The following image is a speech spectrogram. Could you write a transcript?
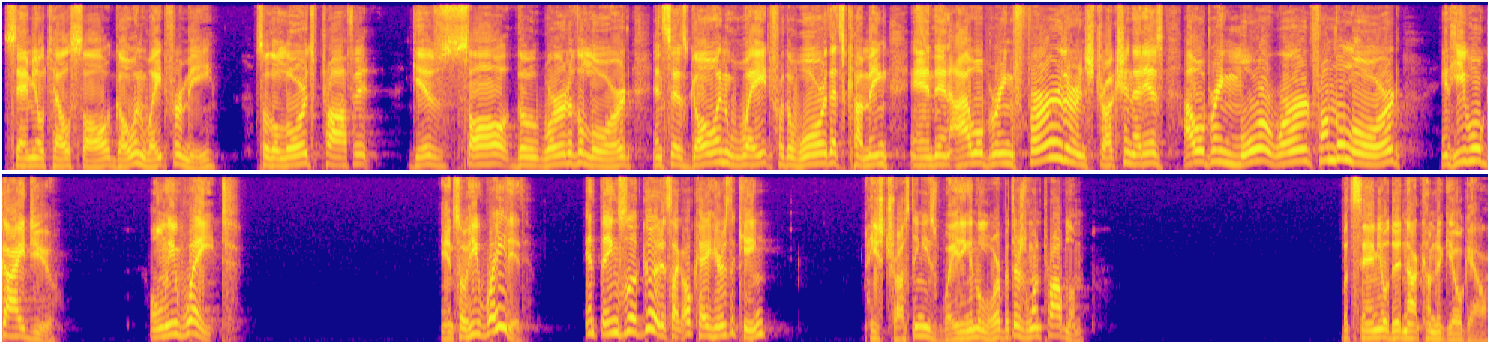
Samuel tells Saul, Go and wait for me so the Lord's prophet gives Saul the word of the Lord and says, Go and wait for the war that's coming, and then I will bring further instruction. That is, I will bring more word from the Lord, and he will guide you. Only wait. And so he waited, and things look good. It's like, okay, here's the king. He's trusting, he's waiting in the Lord, but there's one problem. But Samuel did not come to Gilgal.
